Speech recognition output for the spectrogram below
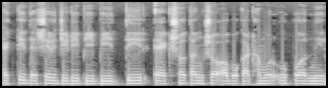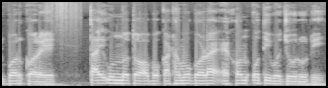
একটি দেশের জিডিপি বৃদ্ধির এক শতাংশ অবকাঠামোর উপর নির্ভর করে, তাই উন্নত অবকাঠামো গড়া এখন অতীব জরুরি।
